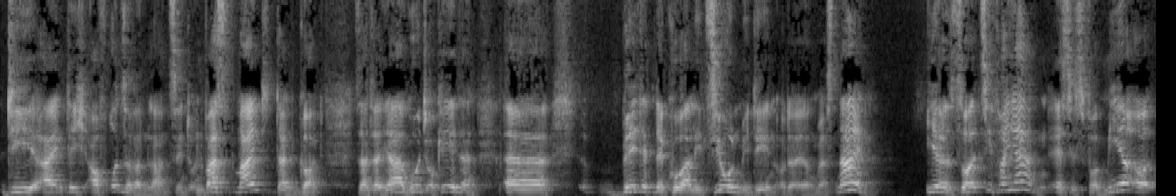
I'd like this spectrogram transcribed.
die eigentlich auf unserem Land sind. Und was meint dann Gott? Sagt er, ja gut, okay, dann äh, bildet eine Koalition mit denen oder irgendwas. Nein, ihr sollt sie verjagen. Es ist von mir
